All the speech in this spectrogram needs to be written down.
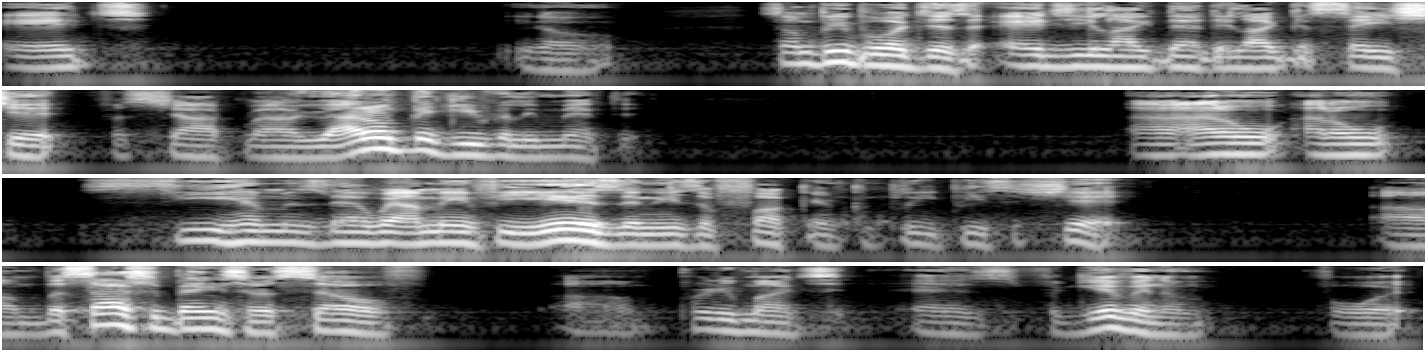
edge. You know, some people are just edgy like that. They like to say shit for shock value. I don't think he really meant it. I, I don't. I don't see him as that way. I mean, if he is, then he's a fucking complete piece of shit. Um, but Sasha Banks herself um, pretty much has forgiven him for it,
